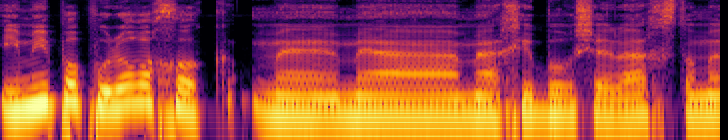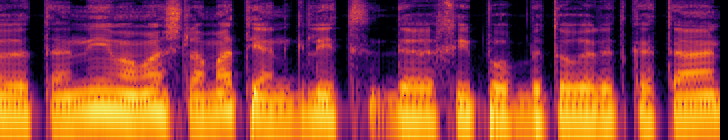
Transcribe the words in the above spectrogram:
עם היפ-הופ הוא לא רחוק מה, מה, מהחיבור שלך. זאת אומרת, אני ממש למדתי אנגלית דרך היפ-הופ בתור ילד קטן,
